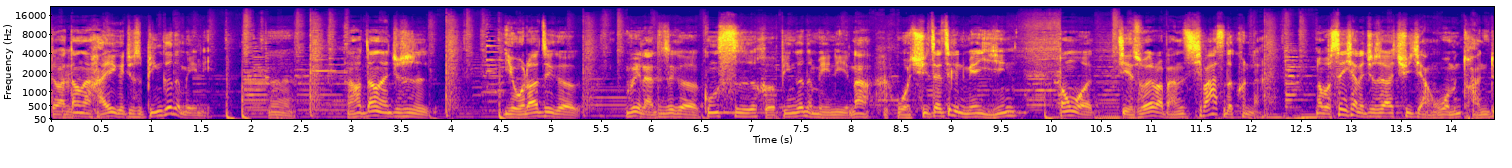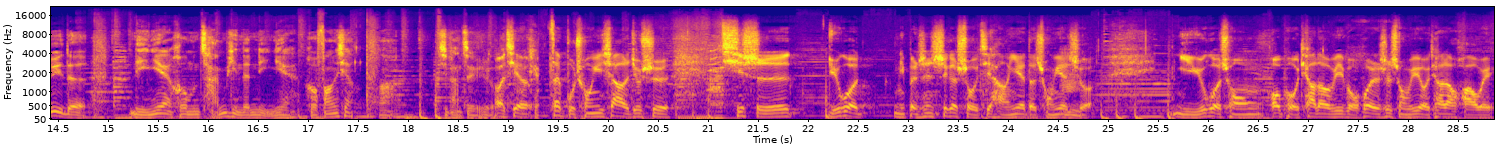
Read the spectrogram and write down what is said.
对吧？当然还有一个就是斌哥的魅力，嗯，然后当然就是有了这个未来的这个公司和斌哥的魅力，那我去在这个里面已经帮我解除掉了百分之七八十的困难。那我剩下的就是要去讲我们团队的理念和我们产品的理念和方向啊，基本上这个就而且再补充一下的就是，其实如果你本身是个手机行业的从业者，你如果从 OPPO 跳到 vivo，或者是从 vivo 跳到华为，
